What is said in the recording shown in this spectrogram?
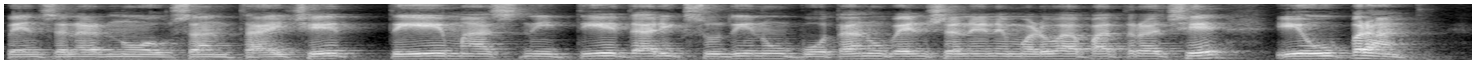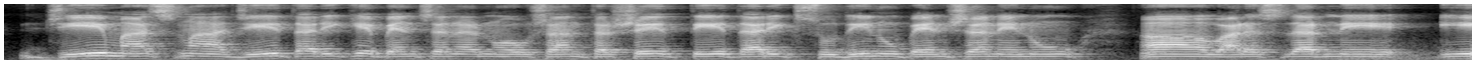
પેન્શનરનું અવસાન થાય છે તે માસની તે તારીખ સુધીનું પોતાનું પેન્શન એને મળવાપાત્ર છે એ ઉપરાંત જે માસમાં જે તારીખે પેન્શનરનું અવસાન થશે તે તારીખ સુધીનું પેન્શન એનું વારસદારને એ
